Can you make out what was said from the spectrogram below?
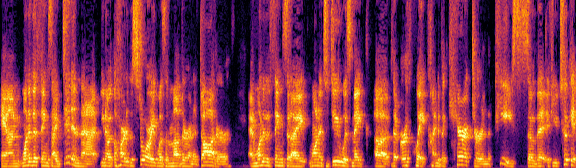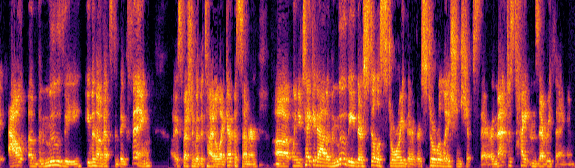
And one of the things I did in that, you know, at the heart of the story was a mother and a daughter. And one of the things that I wanted to do was make uh, the earthquake kind of a character in the piece so that if you took it out of the movie, even though that's the big thing, especially with a title like Epicenter, uh, when you take it out of the movie, there's still a story there, there's still relationships there, and that just heightens everything. And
